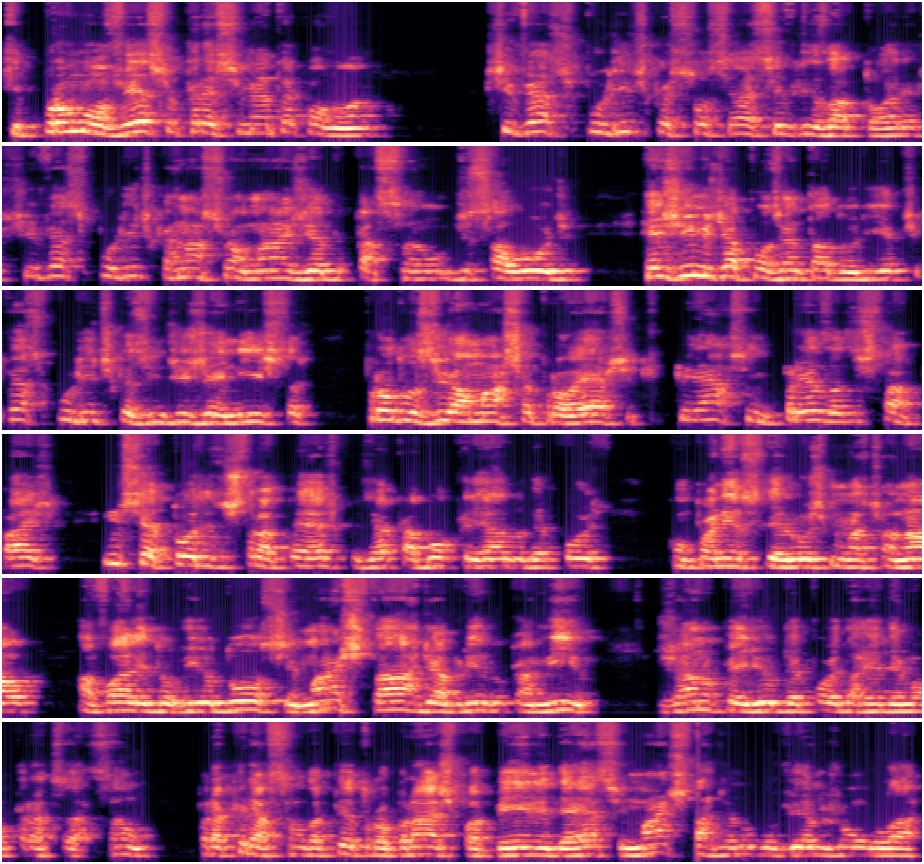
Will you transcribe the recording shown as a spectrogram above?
que promovesse o crescimento econômico, tivesse políticas sociais civilizatórias, tivesse políticas nacionais de educação, de saúde, regimes de aposentadoria, tivesse políticas indigenistas, produziu a Marcha para o Oeste, que criasse empresas estatais em setores estratégicos e acabou criando depois Companhia Siderúrgica Nacional, a Vale do Rio Doce, mais tarde abrindo caminho, já no período depois da redemocratização, para a criação da Petrobras, para a BNDES, mais tarde no governo João Goulart,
